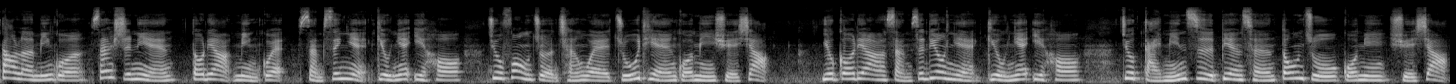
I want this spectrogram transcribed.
到了民国三十年，到了民国三十年九月以后，就奉准成为竹田国民学校。又过了三十六年九月以后，就改名字变成东竹国民学校。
